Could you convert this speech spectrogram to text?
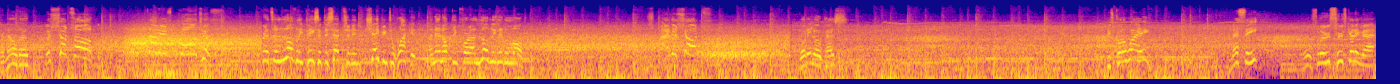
Ronaldo. The shot's on! That is gorgeous! But it's a lovely piece of deception in shaping to whack it and then opting for a lovely little lob. And the shot! Rony Lopes. He's got away. Messi. Ball's loose. Who's getting there?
